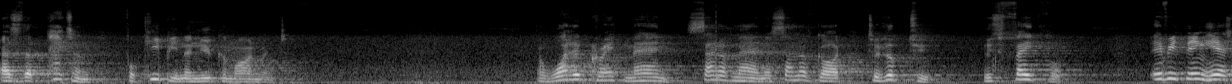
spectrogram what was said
as the pattern for keeping the new commandment. And what a great man, Son of Man, the Son of God, to look to, who's faithful. Everything he has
